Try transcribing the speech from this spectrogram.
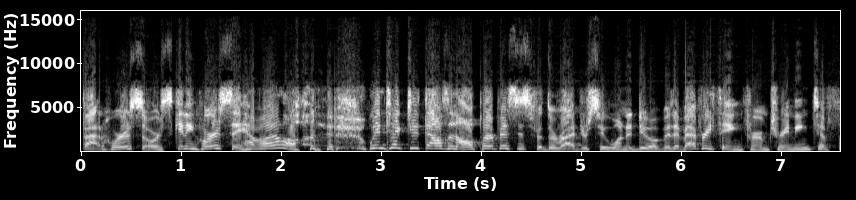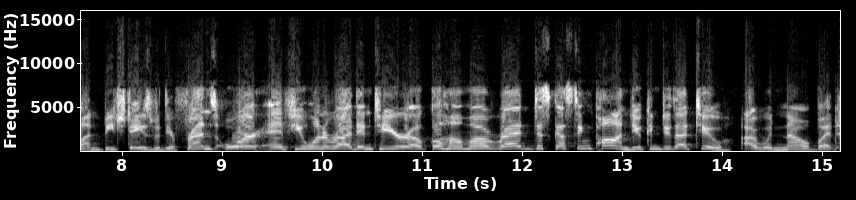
fat horse or skinny horse. They have it all. Wintec 2000 All Purpose is for the riders who want to do a bit of everything from training to fun beach days with your friends, or if you want to ride into your Oklahoma red disgusting pond, you can do that too. I wouldn't know, but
